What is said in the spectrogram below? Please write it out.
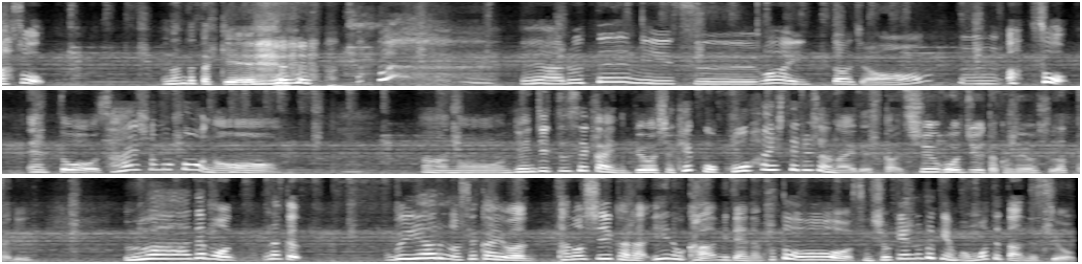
あそう。何だったっけ？え、アルテミスは行ったじゃん、うん、あそう。えっと最初の方のあの現実世界の描写結構荒廃してるじゃないですか。集合住宅の様子だったり。うわーでもなんか VR の世界は楽しいからいいのか？みたいなことをその初見の時も思ってたんですよ。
